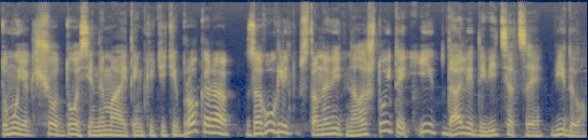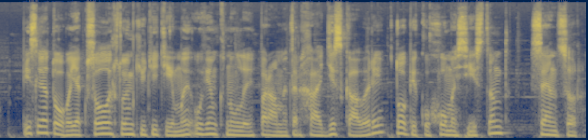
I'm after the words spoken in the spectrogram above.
Тому, якщо досі не маєте MQTT брокера, загугліть, встановіть, налаштуйте і далі дивіться це відео. Після того, як в Solar to MQTT ми увімкнули параметр High Discovery, в топіку Home Assistant, сенсор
